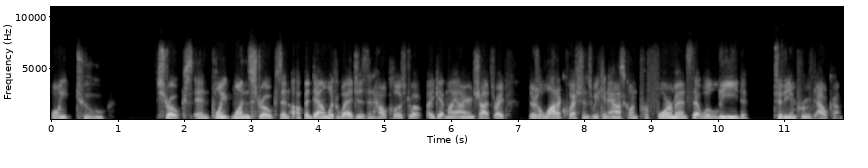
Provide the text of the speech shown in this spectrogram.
0.2 strokes and 0.1 strokes and up and down with wedges and how close do I get my iron shots, right? There's a lot of questions we can ask on performance that will lead to the improved outcome.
